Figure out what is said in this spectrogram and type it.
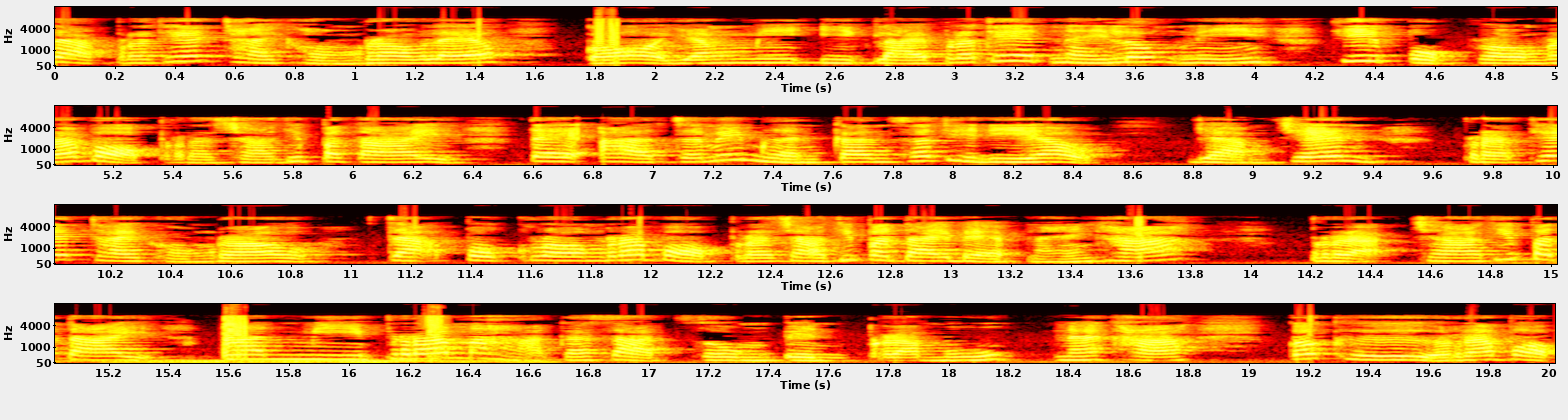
จากประเทศไทยของเราแล้ว ก็ยังมีอีกหลายประเทศในโลกนี้ที่ปกครองระบอบประชาธิปไตย แต่อาจจะไม่เหมือนกันสัทีเดียว อย่างเช่น ประเทศไทยของเราจะปกครองระบอบประชาธิปไตยแบบไหนคะ ประชาธิปไตย อันมีพระมหากษัตริย์ทรงเป็นประมุขนะคะ ก็คือระบอบ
